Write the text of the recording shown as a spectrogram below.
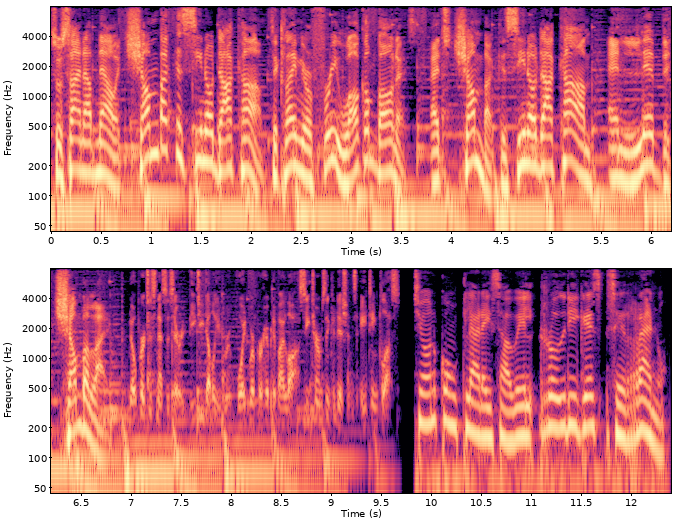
So sign up now at chumbacasino.com to claim your free welcome bonus. That's chumbacasino.com and live the Chumba life. No purchase necessary. BGW. Void were prohibited by law. See terms and conditions. 18 plus. Con Clara Isabel Rodríguez Serrano.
